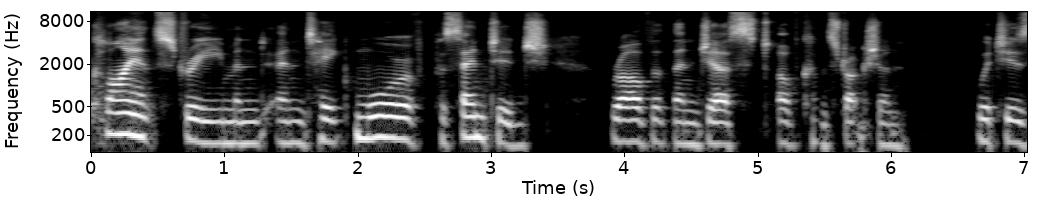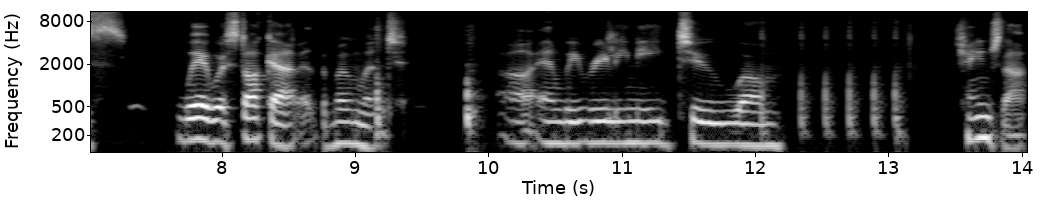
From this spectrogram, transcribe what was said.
client stream and, and take more of percentage rather than just of construction, which is where we're stuck at at the moment. Uh, and we really need to um, change that.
